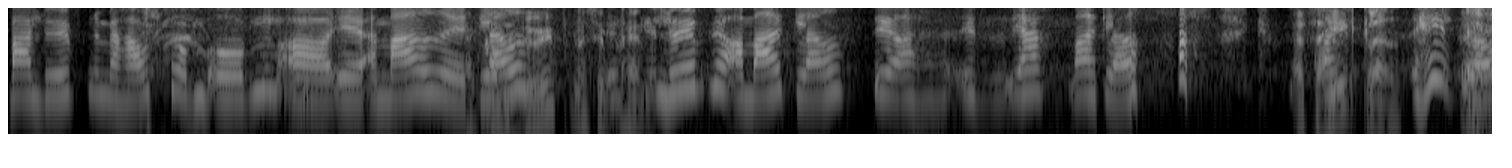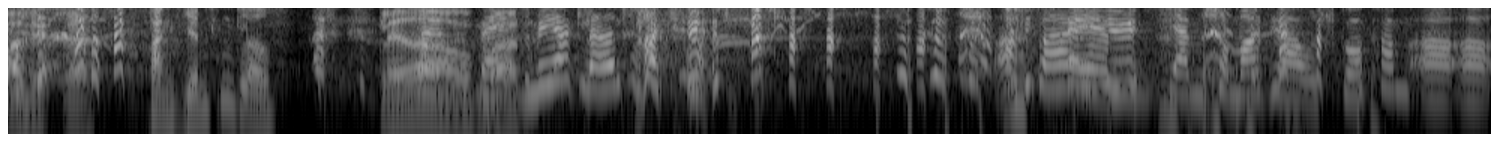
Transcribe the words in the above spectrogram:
bare løbende med havskåben åben, og øh, er meget øh, Han glad. kom løbende simpelthen. Øh, Løbende og meget glad. Det er et, ja, meget glad. Altså helt glad. Helt glad. Eller bare lidt glad. Frank Jensen glad. Gladere åbenbart. Mere glad end Frank Jensen. og så, øhm, jamen, så måtte jeg jo skubbe ham og, og,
